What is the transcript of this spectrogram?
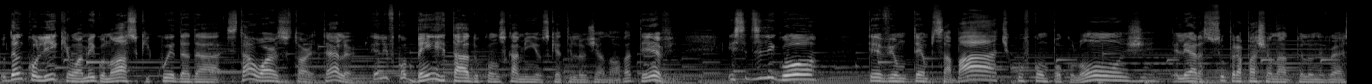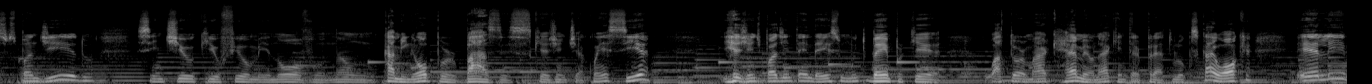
O Dan Kolik, um amigo nosso que cuida da Star Wars Storyteller, ele ficou bem irritado com os caminhos que a trilogia nova teve e se desligou teve um tempo sabático, ficou um pouco longe. Ele era super apaixonado pelo universo expandido, sentiu que o filme novo não caminhou por bases que a gente já conhecia. E a gente pode entender isso muito bem, porque o ator Mark Hamill, né, que interpreta o Luke Skywalker, ele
